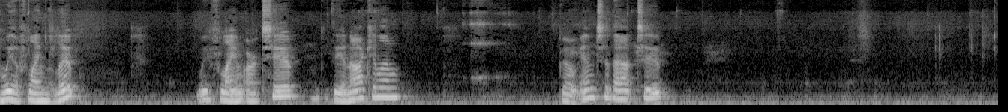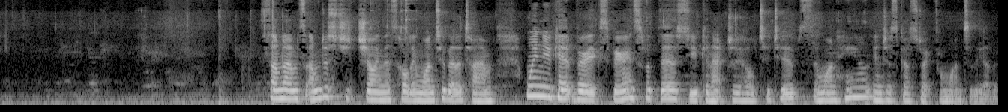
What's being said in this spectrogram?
we have flamed the loop. We flame our tube, the inoculum, go into that tube. Sometimes I'm just showing this holding one tube at a time. When you get very experienced with this, you can actually hold two tubes in one hand and just go straight from one to the other.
